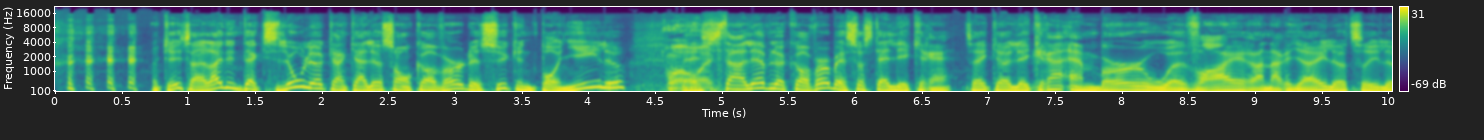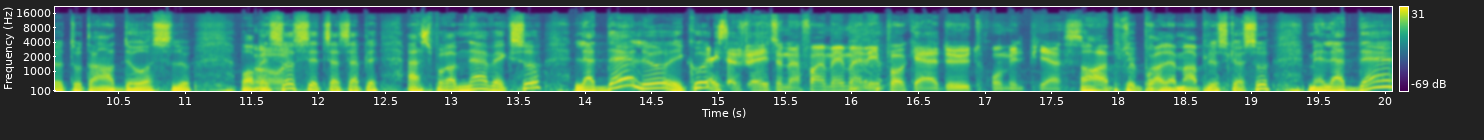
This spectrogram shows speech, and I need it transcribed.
OK? Ça a l'air d'une dactylo là, quand elle a son cover dessus, qu'une poignée. Là. Ouais, Ben, ouais. Si tu enlèves le cover, ben, ça, c'était l'écran. Tu sais, que l'écran amber ou euh, vert en arrière, là, tu sais, là, tout en DOS. Là. Bon, ben, Ouais, ça, c'est- ça s'appelait. Elle se promenait avec ça. Là-dedans, là, écoute. Hey, ça devait être une affaire même à l'époque à 2-3 000 piastres. Ah, probablement plus que ça. Mais là-dedans,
